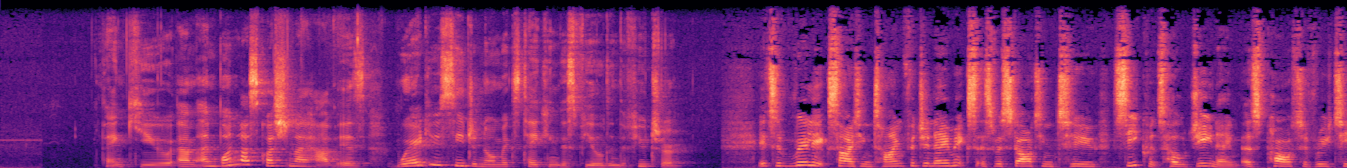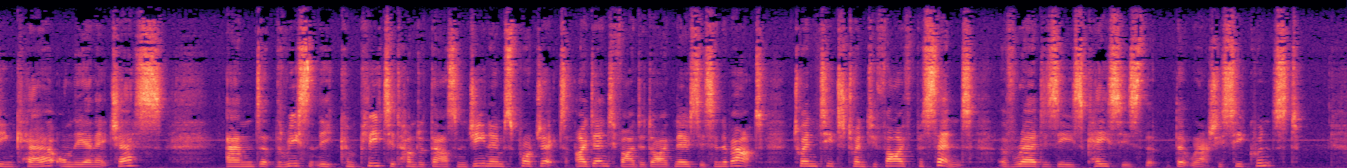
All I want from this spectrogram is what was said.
Thank you. Um, and one last question I have is where do you see genomics taking this field in the future? It's a really exciting time for genomics as we're starting to sequence whole genome as part of routine care on the NHS. And the recently completed 100,000 Genomes project identified a diagnosis in about 20 to 25% of rare disease cases that, that were actually sequenced.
